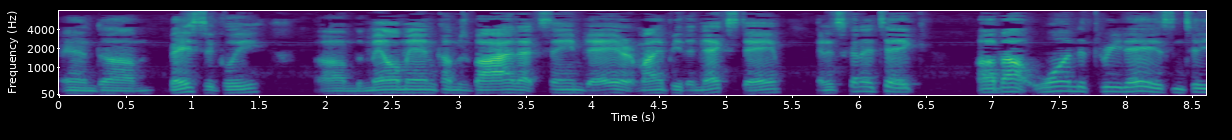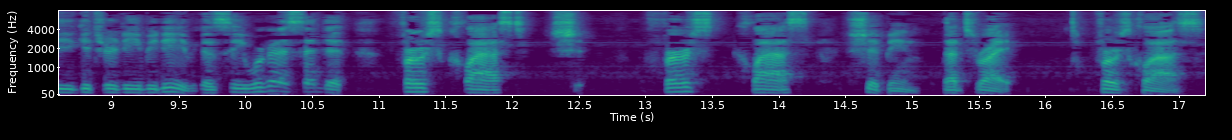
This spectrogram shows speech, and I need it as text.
And um, basically, um, the mailman comes by that same day, or it might be the next day, and it's going to take about one to three days until you get your DVD. Because see, we're going to send it first class, sh- first class shipping. That's right, first class.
